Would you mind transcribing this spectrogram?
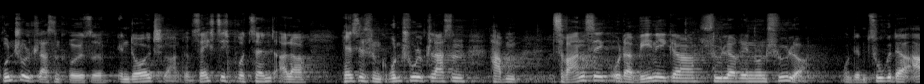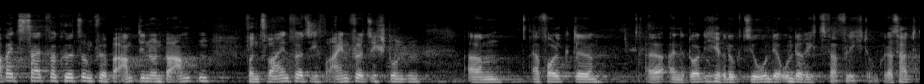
Grundschulklassengröße in Deutschland. 60% aller hessischen Grundschulklassen haben 20 oder weniger Schülerinnen und Schüler. Und Im Zuge der Arbeitszeitverkürzung für Beamtinnen und Beamten von 42 auf 41 Stunden ähm, erfolgte äh, eine deutliche Reduktion der Unterrichtsverpflichtung. Das hat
